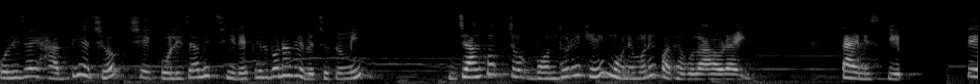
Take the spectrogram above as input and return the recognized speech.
কলিজায় হাত দিয়েছ, সেই কলিজা আমি ছিঁড়ে ফেলব না ভেবেছো তুমি? জাঙ্কুক চোখ বন্ধ রেখেই মনে মনে কথাগুলো আওড়াই টাইম স্কিপ তে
